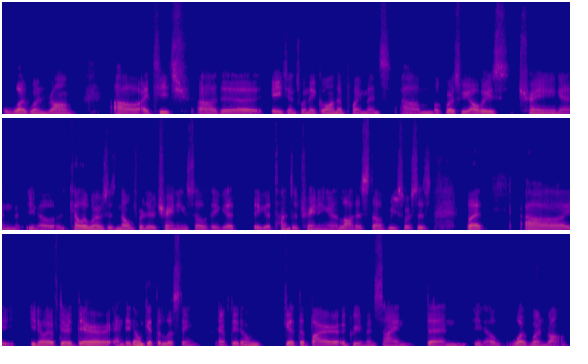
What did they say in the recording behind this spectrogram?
what went wrong. Uh, I teach uh, the agents when they go on appointments. Um, of course, we always train, and you know, Keller Williams is known for their training, so they get they get tons of training and a lot of stuff, resources. But uh, you know, if they're there and they don't get the listing, if they don't get the buyer agreement signed, then you know what went wrong.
